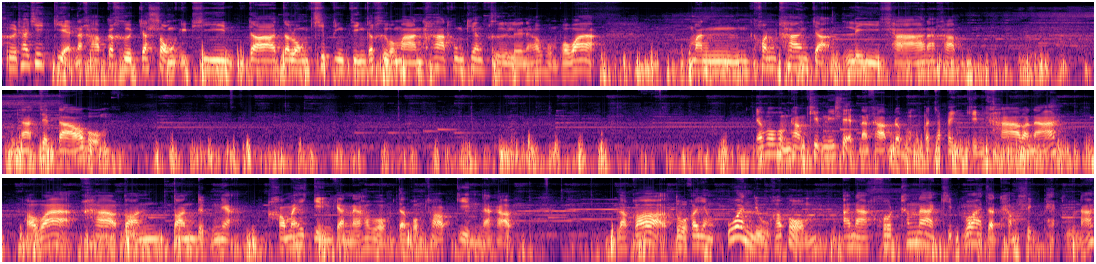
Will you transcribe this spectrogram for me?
คือถ้าขี้เกียจนะครับ ก็คือจะส่งอีกทีจะจะลงคลิปจริง ๆ ก็คือประมาณห้าทุ่มเที่ยงคืนเลยนะครับ ผมเพราะว่ามันค่อนข้างจะรีช้านะครับนะเจ็ดดาวครับผม เดี๋ยวพอผมทำคลิปนี้เสร็จนะครับเดี๋ยวผมก็จะไปกินข้าวแล้วนะ เพราะว่าข้าวตอนตอนดึกเนี่ยเขาไม่ให้กินกันนะครับผมแต่ผมชอบกินนะครับ แล้วก็ตัวก็ยังอ้วนอยู่ครับผม อนาคตข้างหน้าคิดว่าจะทำซิกแพคอยู่นะ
